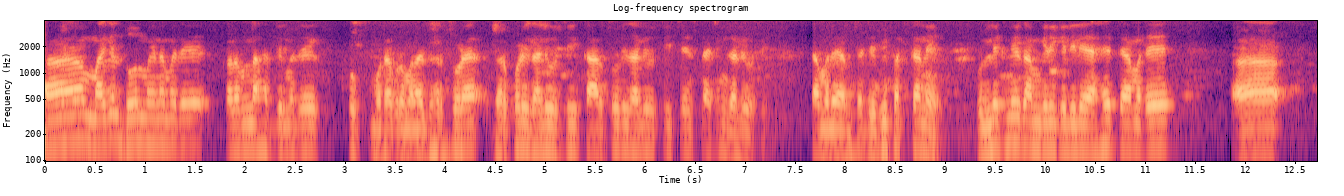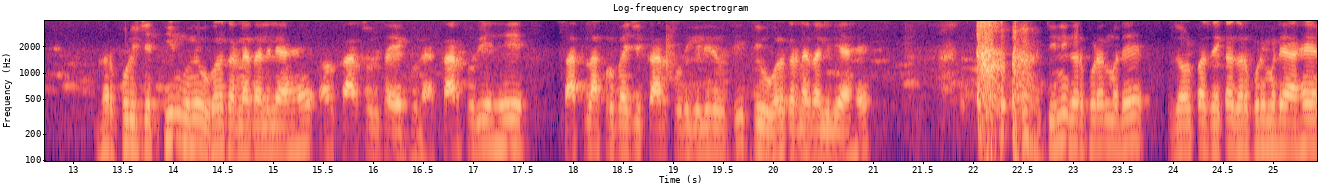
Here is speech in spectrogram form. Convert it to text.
मागील दोन महिन्यामध्ये कळमना हद्दीमध्ये खूप मोठ्या प्रमाणात घरचोड्या घरफोडी झाली होती कार चोरी झाली होती चेन स्नॅचिंग झाली होती. त्यामध्ये आमच्या डेबी पथकाने उल्लेखनीय कामगिरी केलेली आहे. त्यामध्ये घरफोडीचे तीन गुन्हे उघड करण्यात आलेले आहे और कार चोरीचा एक गुन्हा आहे. कार चोरी हे सात लाख रुपयाची कार चोरी गेलेली होती. ती उघड करण्यात आलेली आहे. तिन्ही घरफोड्यांमध्ये जवळपास एका घरफोडीमध्ये आहे.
